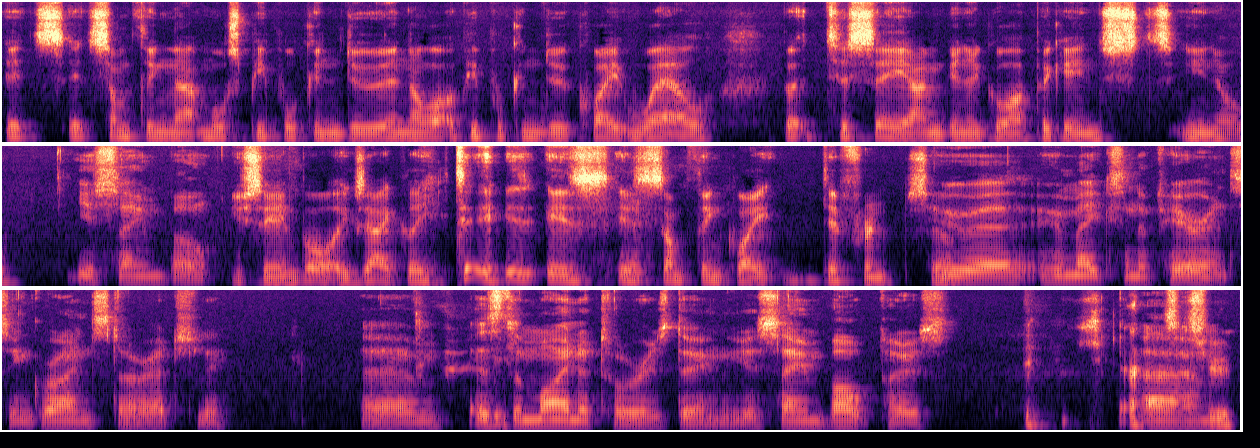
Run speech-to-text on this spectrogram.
it's it's something that most people can do and a lot of people can do quite well. But to say I'm going to go up against you know Usain Bolt Usain Bolt exactly is is, is something quite different. So who uh, who makes an appearance in Grindstar actually um, as the Minotaur is doing the Usain Bolt pose yeah, that's um, true.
